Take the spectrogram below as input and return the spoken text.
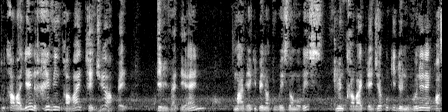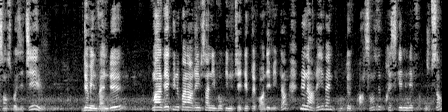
Tout travaillait une rêve travail très dur après 2021, malgré qu'il y ait un touriste dans Maurice, nous travaillons très dur pour qu'il de nouveau une croissance positive. 2022, malgré que nous pas arrive à un niveau qui nous était pré-pandémique là, nous arrivons à un taux de croissance de presque 9%.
